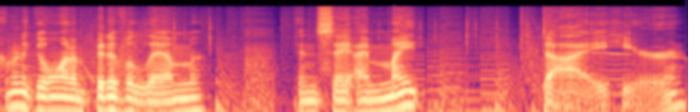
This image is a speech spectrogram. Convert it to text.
I'm going to go on a bit of a limb and say I might die here.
